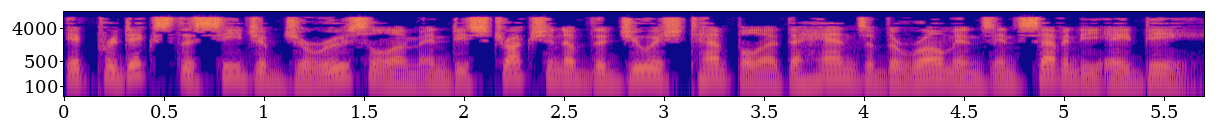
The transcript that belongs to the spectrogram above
It predicts the siege of Jerusalem and destruction of the Jewish temple at the hands of the Romans in 70 AD.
